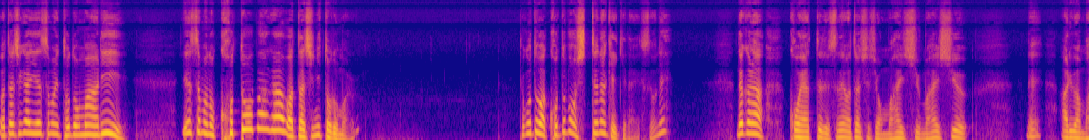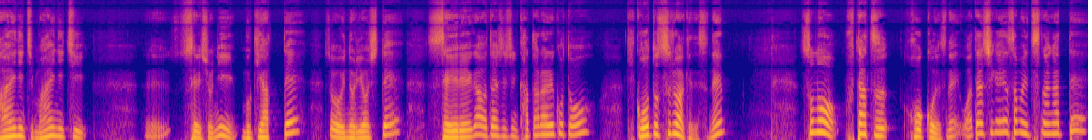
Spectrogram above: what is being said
私がイエス様にとどまりイエス様の言葉が私にとどまる。ってことは言葉を知ってなきゃいけないですよね。だからこうやってですね私たちは毎週毎週、ね、あるいは毎日毎日、えー、聖書に向き合ってそう祈りをして精霊が私たちに語られることを聞こうとするわけですね。その2つ方向ですね。私がイエス様につながって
